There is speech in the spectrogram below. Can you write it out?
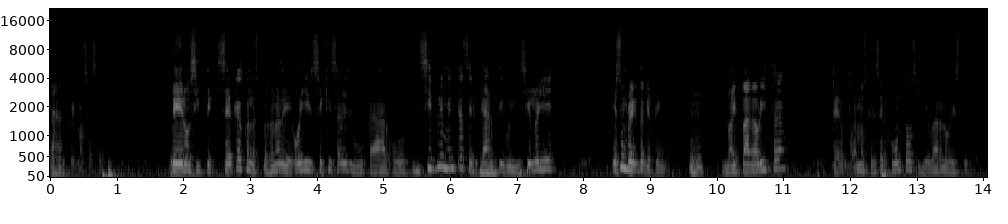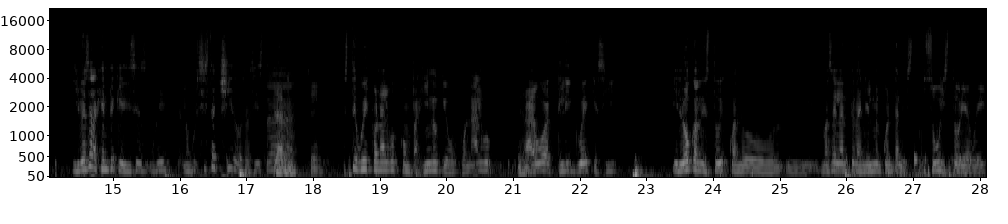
Ajá. Que no sé hacer. Pero si te acercas con las personas de, oye, sé que sabes dibujar, o simplemente acercarte, güey, y decirle, oye, es un proyecto que tengo. No hay paga ahorita, pero podemos crecer juntos y llevarlo esto. Y ves a la gente que dices, güey, a lo mejor sí está chido, o sea, sí está. Claro, sí. Este güey con algo compagino que, o con algo algo a clic, güey, que sí. Y luego cuando estoy, cuando más adelante Daniel me cuenta la su historia, güey,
